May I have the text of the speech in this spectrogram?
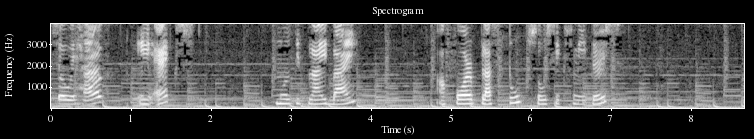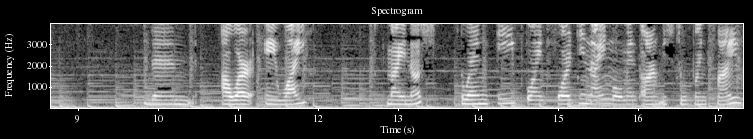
So, we have AX multiplied by a 4 plus 2, so 6 meters. Then, our AY minus 20.49 moment arm is 2.5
